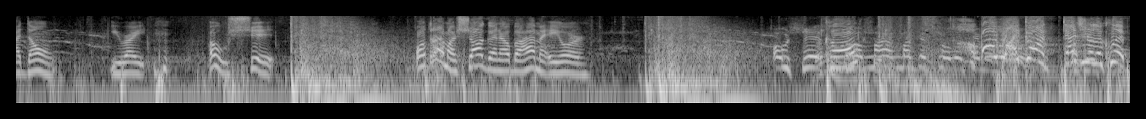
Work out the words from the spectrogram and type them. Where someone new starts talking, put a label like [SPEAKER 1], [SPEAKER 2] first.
[SPEAKER 1] I don't. You right. oh shit. Well, I thought I had my shotgun out, but I had my AR.
[SPEAKER 2] Oh shit!
[SPEAKER 1] Come.
[SPEAKER 2] My, my
[SPEAKER 1] Oh my god! That's another clip!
